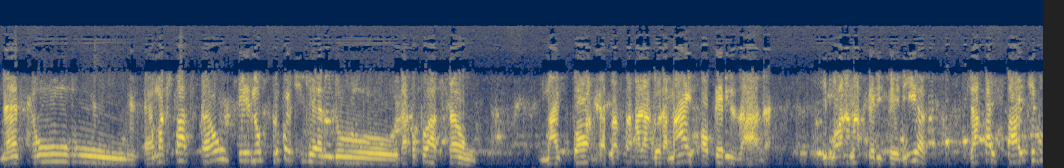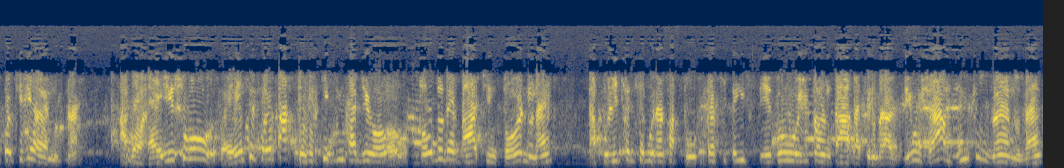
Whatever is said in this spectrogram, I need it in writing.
Né, são, é uma situação que no pro cotidiano do, da população mais pobre, a classe trabalhadora mais pauperizada, que mora nas periferias, já faz parte do cotidiano. Né? Agora, é isso, esse foi o fator que desencadeou todo o debate em torno né, da política de segurança pública que tem sido implantada aqui no Brasil já há muitos anos, né?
